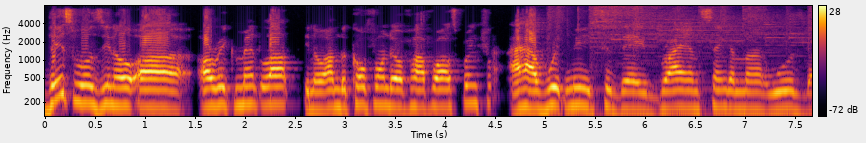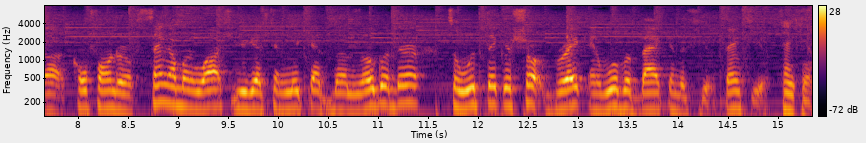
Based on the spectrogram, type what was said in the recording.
This was, you know, uh, Arik Mentlot. You know, I'm the co-founder of Afro Springfield. I have with me today Brian Sangerman, who is the co-founder of Sangamon Watch. You guys can look at the logo there. So we'll take a short break and we'll be back in the few. Thank you. Thank you.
